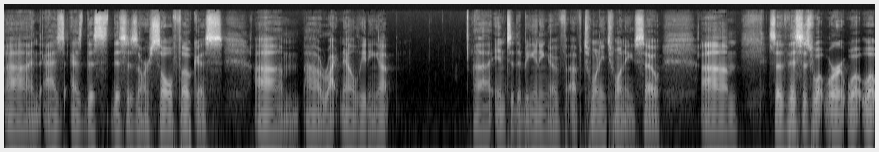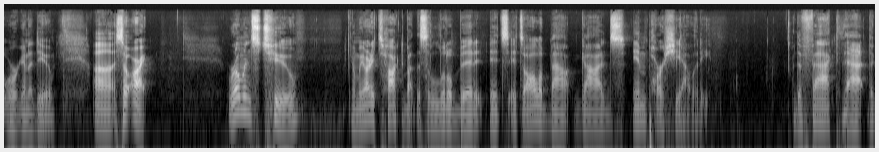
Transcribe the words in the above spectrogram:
Uh, and as as this this is our sole focus um, uh, right now, leading up uh, into the beginning of, of 2020. So, um, so this is what we're what, what we're going to do. Uh, so, all right, Romans two, and we already talked about this a little bit. It's it's all about God's impartiality, the fact that the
